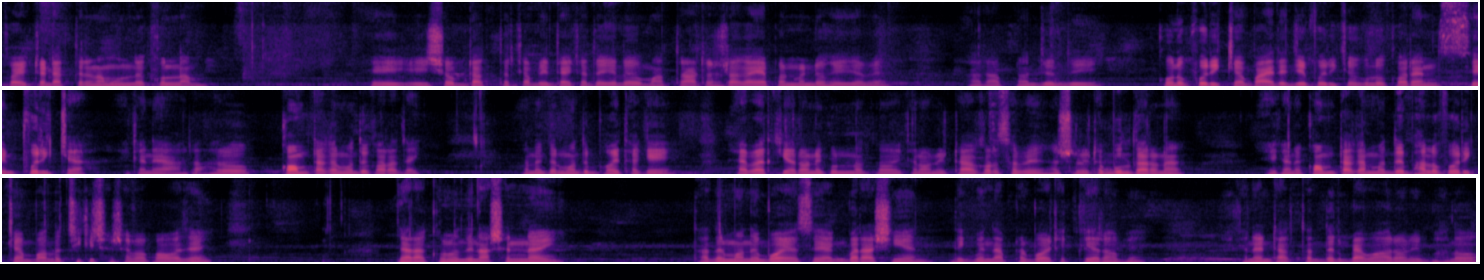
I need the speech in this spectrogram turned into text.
কয়েকটা ডাক্তারের নাম উল্লেখ করলাম। এই এই সব ডাক্তারকে আপনি দেখাতে গেলেও মাত্র আঠারোশো টাকায় অ্যাপয়েন্টমেন্টও হয়ে যাবে। আর আপনার যদি কোনো পরীক্ষা, বাইরে যে পরীক্ষাগুলো করেন সেম পরীক্ষা। এখানে আর আরও কম টাকার মধ্যে করা যায়। অনেকের মধ্যে ভয় থাকে, এবার কি আর অনেক উন্নত, এখানে অনেক টাকা খরচ হবে, আসলে এটা ভুল ধারণা। এখানে কম টাকার মধ্যে ভালো পরীক্ষা, ভালো চিকিৎসা সেবা পাওয়া যায়। যারা কোনো দিন আসেন নাই, তাদের মনে ভয় আছে, একবার আসিয়েন, দেখবেন আপনার ভয়টা ক্লিয়ার হবে। এখানে ডাক্তারদের ব্যবহার অনেক ভালো,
